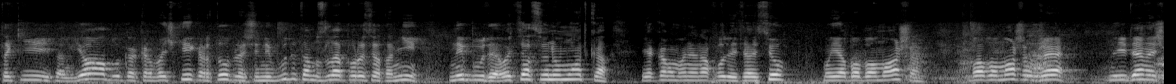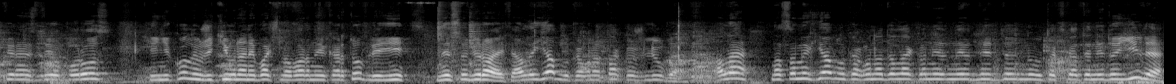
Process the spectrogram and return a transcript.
такі там яблука, кабачки, картопля, чи не буде там зле поросята? Ні, не буде. Оця свиноматка, яка у мене знаходиться ось, моя баба Маша. Баба Маша вже йде на 14 опорос і ніколи в житті вона не бачила варної картоплі і не собирається. Але яблука вона також любить. Але на самих яблуках вона далеко не, не, не, ну, так сказати, не доїде.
